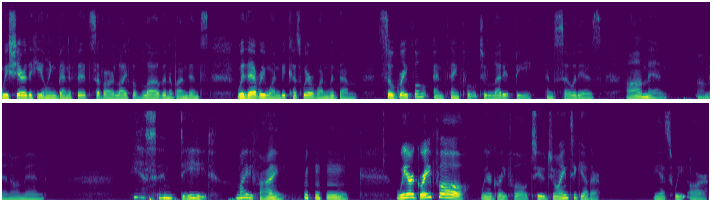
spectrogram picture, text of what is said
We share the healing benefits of our life of love and abundance with everyone because we're one with them. So grateful and thankful to let it be, and so it is. Amen. Amen. Amen. Yes, indeed mighty fine. we are grateful. We are grateful to join together. Yes, we are.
